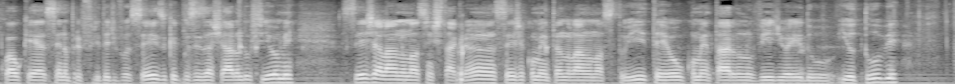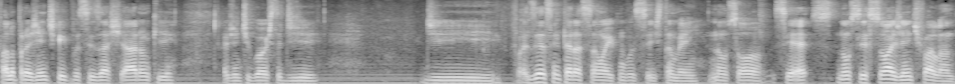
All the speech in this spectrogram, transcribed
qual é a cena preferida de vocês, o que, vocês acharam do filme, seja lá no nosso Instagram, seja comentando lá no nosso Twitter ou comentaram no vídeo aí do YouTube. Fala pra gente o que, vocês acharam que a gente gosta de de fazer essa interação aí com vocês também, não só ser, não ser só a gente falando.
